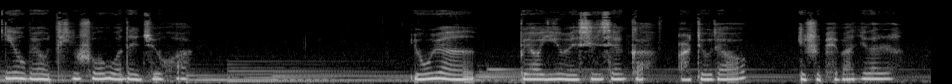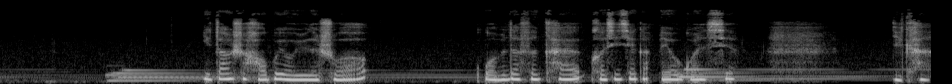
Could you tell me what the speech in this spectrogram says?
你有没有听说过那句话？永远不要因为新鲜感而丢掉一直陪伴你的人。你当时毫不犹豫的说：“我们的分开和新鲜感没有关系。”你看，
